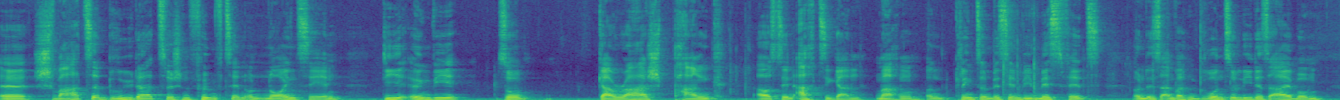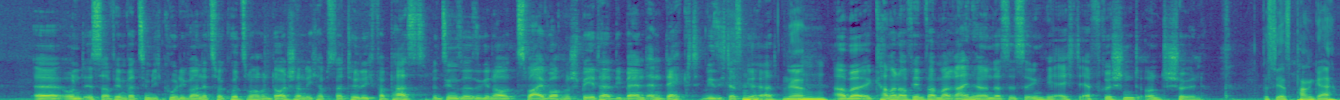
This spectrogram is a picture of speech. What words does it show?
äh, schwarze Brüder zwischen 15 und 19, die irgendwie so Garage-Punk aus den 80ern machen und klingt so ein bisschen wie Misfits und ist einfach ein grundsolides Album. Äh, und ist auf jeden Fall ziemlich cool. Die waren jetzt vor kurzem auch in Deutschland. Ich habe es natürlich verpasst, beziehungsweise genau zwei Wochen später die Band entdeckt, wie sich das gehört. ja. Aber kann man auf jeden Fall mal reinhören. Das ist irgendwie echt erfrischend und schön. Bist du jetzt Punker?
